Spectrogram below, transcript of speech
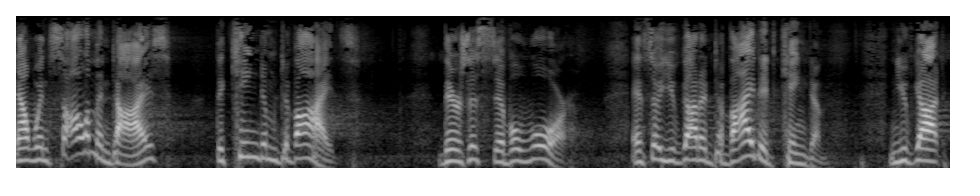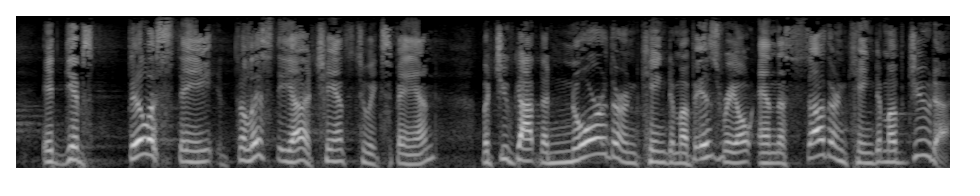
Now when Solomon dies, the kingdom divides. There's a civil war. And so you've got a divided kingdom. And you've got, it gives Philistia, Philistia a chance to expand but you've got the northern kingdom of Israel and the southern kingdom of Judah.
